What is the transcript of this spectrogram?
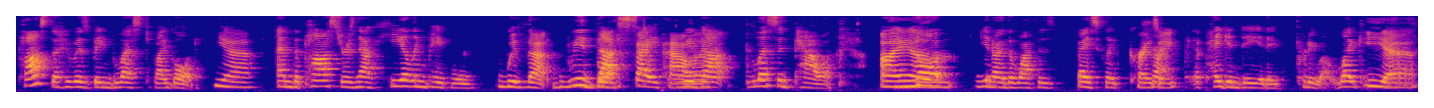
pastor who has been blessed by God. yeah And the pastor is now healing people with that with that faith, power. with that blessed power. i um Not, you know, the wife is basically Crazy. a pagan deity pretty well. Like, Yeah.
